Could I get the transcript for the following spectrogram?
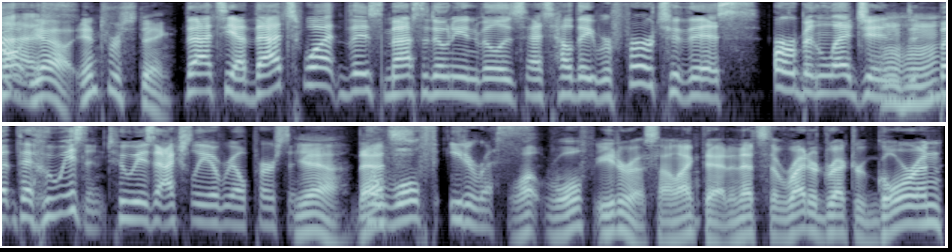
they call it? Yeah, interesting. That's yeah. That's what this Macedonian village. That's how they refer to this urban legend, Mhm. but the, who isn't, who is actually a real person. Yeah, that's the wolf eateress. What Wolf Eateress? I like that, and that's the writer director Goran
